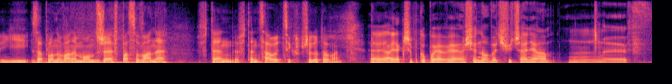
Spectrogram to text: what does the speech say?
i zaplanowane mądrze, wpasowane w ten, w ten cały cykl przygotowań. E, A jak szybko pojawiają się nowe ćwiczenia mm, e, w,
